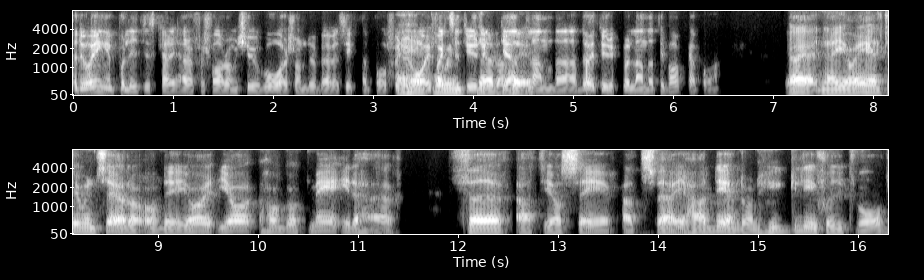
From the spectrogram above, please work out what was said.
Du har ingen politisk karriär att försvara om 20 år som du behöver sitta på, för du har ju faktiskt ett yrke att landa, du har ett yrke att landa tillbaka på. Ja, ja, nej, jag är helt ointresserad av det. Jag, jag har gått med i det här för att jag ser att Sverige hade ändå en hygglig sjukvård,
